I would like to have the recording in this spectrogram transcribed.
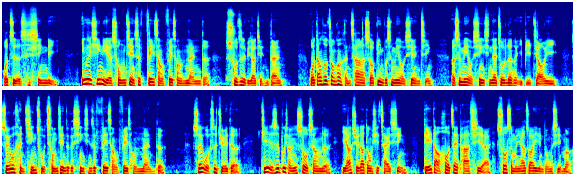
我指的是心理，因为心理的重建是非常非常难的，数字比较简单。我当初状况很差的时候，并不是没有现金，而是没有信心在做任何一笔交易，所以我很清楚重建这个信心是非常非常难的。所以我是觉得。即使是不小心受伤了，也要学到东西才行。跌倒后再爬起来，说什么也要抓一点东西嘛。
